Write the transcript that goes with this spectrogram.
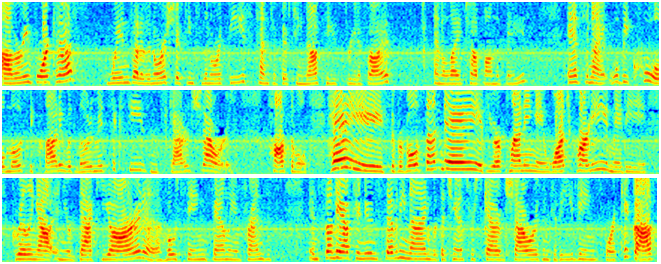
Uh, marine forecast winds out of the north shifting to the northeast 10 to 15 knots, east 3 to 5, and a light chop on the face. And tonight will be cool, mostly cloudy with low to mid 60s and scattered showers possible. Hey, Super Bowl Sunday! If you are planning a watch party, maybe grilling out in your backyard, uh, hosting family and friends, and Sunday afternoon 79 with the chance for scattered showers into the evening for a kickoff,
